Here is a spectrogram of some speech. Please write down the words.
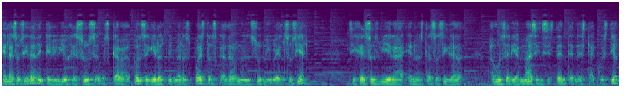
En la sociedad en que vivió Jesús se buscaba conseguir los primeros puestos, cada uno en su nivel social. Si Jesús viera en nuestra sociedad, aún sería más insistente en esta cuestión,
